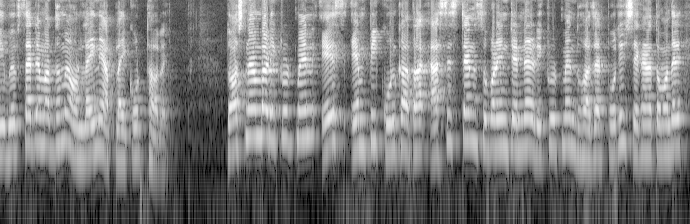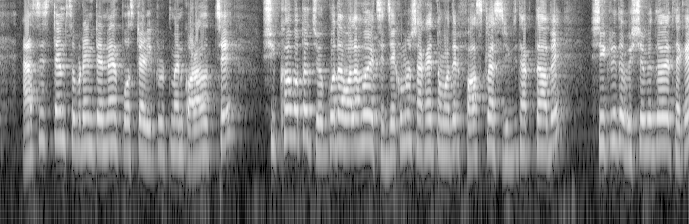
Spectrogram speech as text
এই ওয়েবসাইটের মাধ্যমে অনলাইনে অ্যাপ্লাই করতে হবে। দশ number recruitment S MP Kolkata assistant superintendent recruitment দু হাজার পঁচিশ। সেখানে তোমাদের অ্যাসিস্ট্যান্ট সুপারিনটেন্ডেন্ট পোস্টে রিক্রুটমেন্ট করা হচ্ছে। শিক্ষাগত যোগ্যতা বলা হয়েছে যে কোনো শাখায় তোমাদের ফার্স্ট ক্লাস ডিগ্রি থাকতে হবে। স্বীকৃত বিশ্ববিদ্যালয় থেকে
